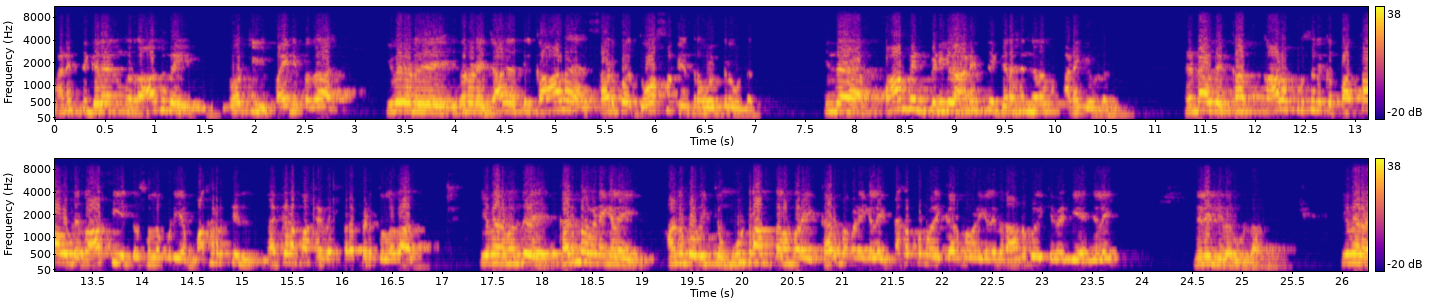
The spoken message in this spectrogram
அனைத்து கிரகங்களும் ராகுவை நோக்கி பயணிப்பதால் இவருடைய இவருடைய ஜாதகத்தில் கால சர்வ தோஷம் என்ற ஒன்று உள்ளது. இந்த பாம்பின் பிடியில் அனைத்து கிரகங்களும் அடங்கியுள்ளது இரண்டாவது கா- காலபுருஷனுக்கு பத்தாவது ராசி என்று சொல்லக்கூடிய மகரத்தில் லக்னமாக இவர் பிறப்பெடுத்துள்ளதால் இவர் வந்து கர்ம வினைகளை அனுபவிக்கும் மூன்றாம் தலைமுறை கர்ம வினைகளை தகப்பன் வரை கர்ம வினைகளை இவர் அனுபவிக்க வேண்டிய நிலை நிலையில் இவர் உள்ளார். இவர்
